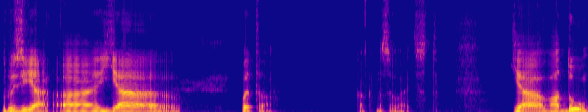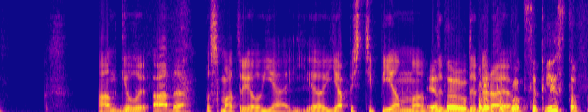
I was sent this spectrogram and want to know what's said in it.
Друзья, а, я в это... Как называется-то? Я в аду. Ангелы ада посмотрел я. Я, я постепенно это добираю... про мотоциклистов?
